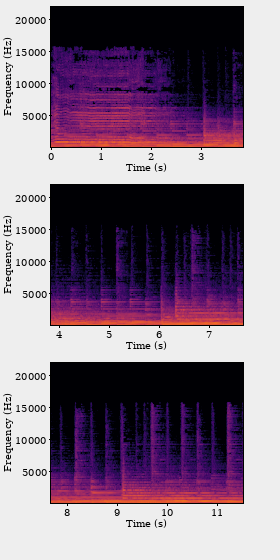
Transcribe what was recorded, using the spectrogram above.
oh,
